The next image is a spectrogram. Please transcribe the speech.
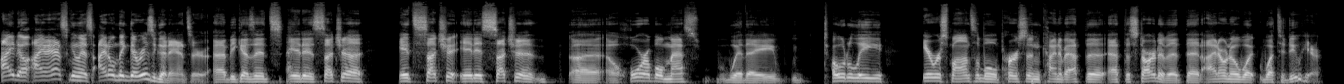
I don't. I'm asking this. I don't think there is a good answer uh, because it's it is such a it's such a it is such a uh, a horrible mess with a totally irresponsible person kind of at the at the start of it that I don't know what what to do here.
